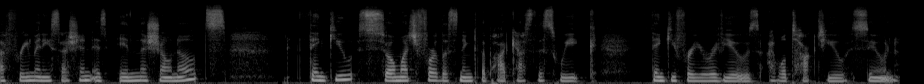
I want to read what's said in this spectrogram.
a free mini session is in the show notes. Thank you so much for listening to the podcast this week. Thank you for your reviews. I will talk to you soon.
